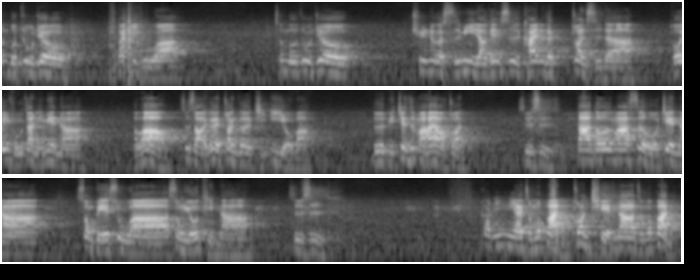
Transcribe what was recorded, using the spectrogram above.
撑不住就卖屁股啊！撑不住就去那个私密聊天室开那个钻石的啊，脱衣服在里面啊，好不好？至少也可以赚个几亿有吧？是不是比健身房还好赚？是不是？大家都他妈射火箭啊，送别墅啊，送游艇啊，是不是？干你你还怎么办？赚钱呐，怎么办？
